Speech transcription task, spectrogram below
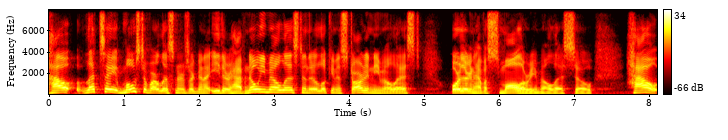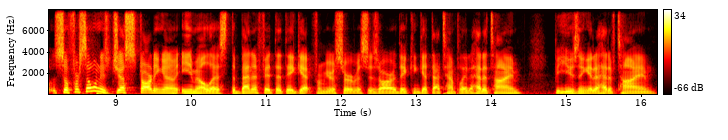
how let's say most of our listeners are going to either have no email list and they're looking to start an email list or they're going to have a smaller email list so how so for someone who's just starting an email list the benefit that they get from your services are they can get that template ahead of time be using it ahead of time,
